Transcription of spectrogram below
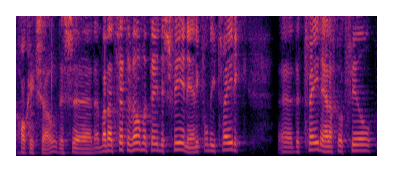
gok ik zo. Dus, maar dat zette wel meteen de sfeer neer. En ik vond die tweede, de tweede helft ook veel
